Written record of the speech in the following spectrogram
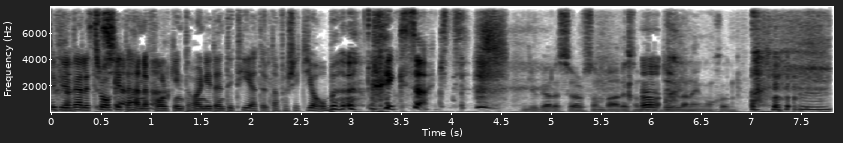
Tycker det är väldigt tråkigt det här när tjäna. folk inte har en identitet utanför sitt jobb. Exakt You gotta serve somebody som Ja. Bob Dylan en gång sjöng. mm.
